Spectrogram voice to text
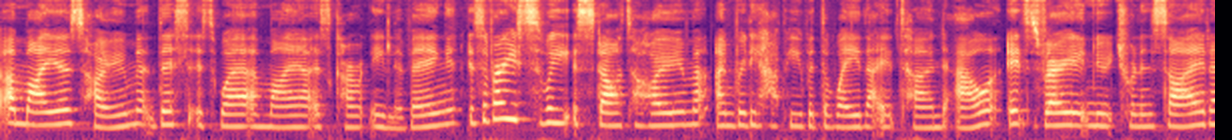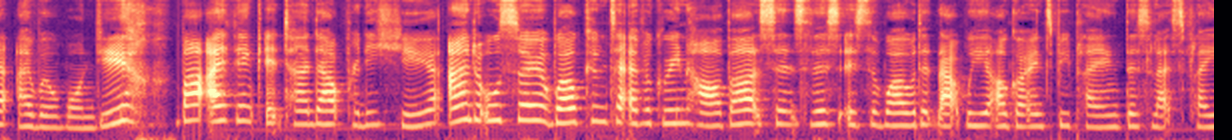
Amaya's home. This is where Amaya is currently living. It's a very sweet starter home. I'm really happy with the way that it turned out. It's very neutral inside, I will warn you. but I think it turned out pretty cute. And also welcome to Evergreen Harbour since this is the world that we are going to be playing this Let's Play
